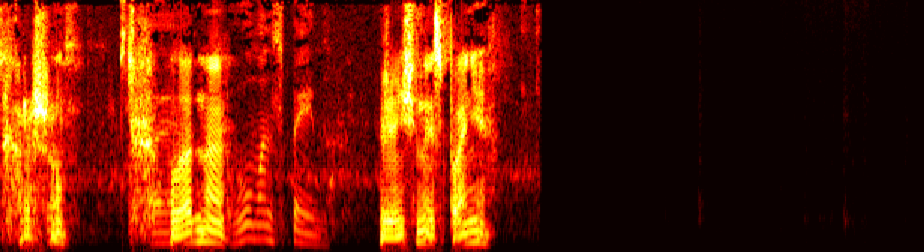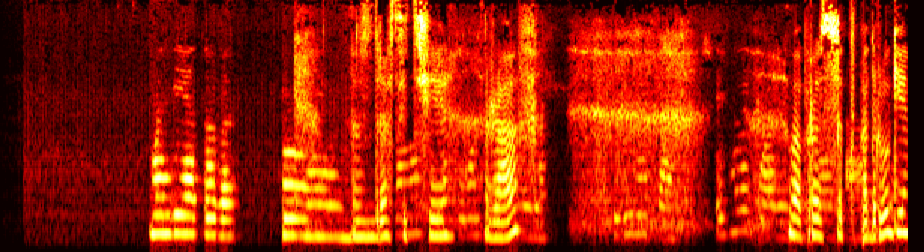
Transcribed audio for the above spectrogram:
Хорошо. Ладно. Женщина Испании. Здравствуйте, Раф. Вопрос от подруги.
